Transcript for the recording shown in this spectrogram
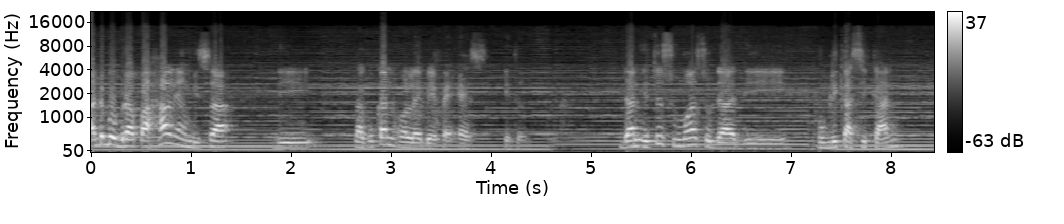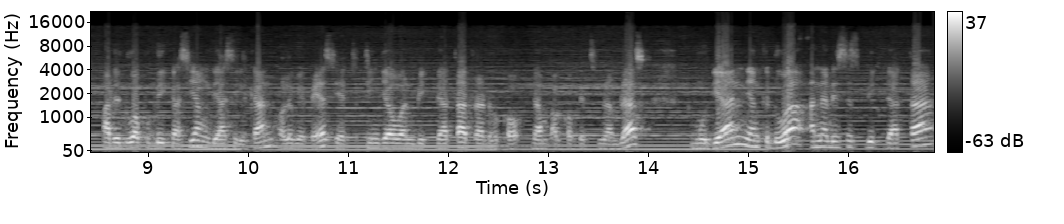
ada beberapa hal yang bisa dilakukan oleh BPS gitu. Dan itu semua sudah dipublikasikan. Ada dua publikasi yang dihasilkan oleh BPS yaitu tinjauan big data terhadap dampak COVID-19 kemudian yang kedua analisis big data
